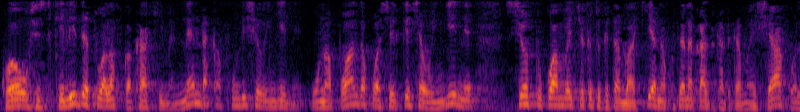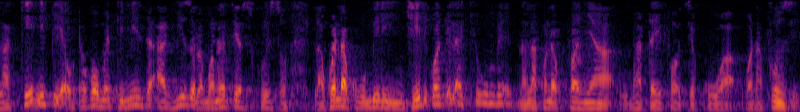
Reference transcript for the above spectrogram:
Kwa hiyo usisikilize tu alafu kakaa kimya. Nenda kafundishe wengine. Unapoanza kuwashirikisha wengine sio tu kwamba hicho kitu kitabakia na kutenda kazi katika maisha yako lakini pia utakuwa umetimiza agizo la bwana wetu yesu kristo la kwenda kuhubiri injili kwa kila kiumbe na la kwenda kufanya mataifa wote kuwa wanafunzi.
